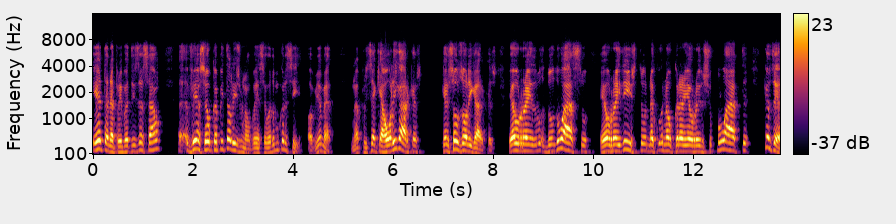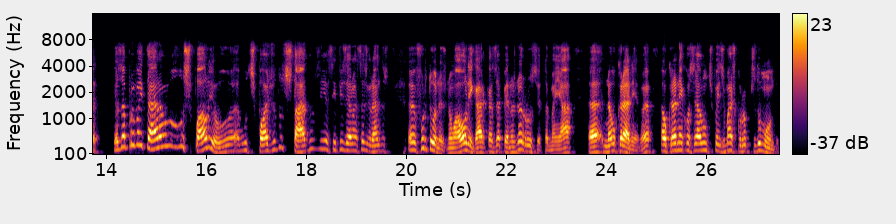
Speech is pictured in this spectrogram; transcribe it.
entra na privatização, uh, venceu o capitalismo, não venceu a democracia, obviamente. Não é? Por isso é que há oligarcas. Quem são os oligarcas? É o rei do, do, do aço, é o rei disto, na, na Ucrânia é o rei do chocolate. Quer dizer, eles aproveitaram o espólio, o, o despojo dos Estados e assim fizeram essas grandes uh, fortunas. Não há oligarcas apenas na Rússia, também há uh, na Ucrânia. Não é? A Ucrânia é considerada um dos países mais corruptos do mundo,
